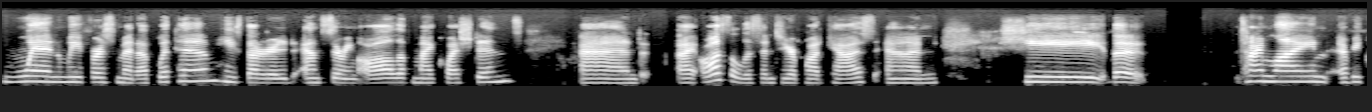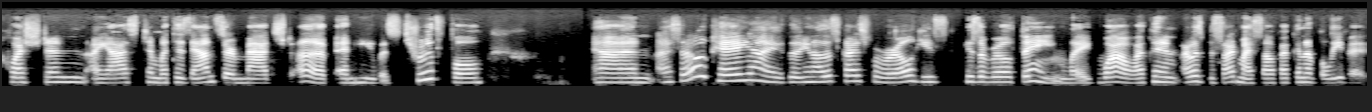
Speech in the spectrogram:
when we first met up with him, he started answering all of my questions. And I also listened to your podcast and he the timeline, every question I asked him with his answer matched up and he was truthful. And I said, okay, yeah, you know, this guy's for real. He's he's a real thing. Like, wow, I couldn't. I was beside myself. I couldn't believe it.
